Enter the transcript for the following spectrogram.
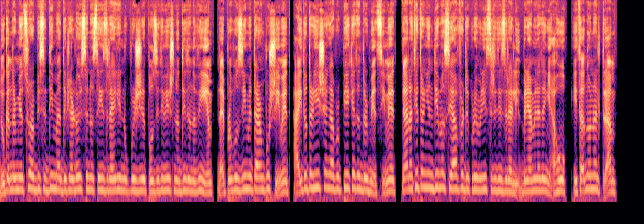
duke ndërmjetësuar bisedime, deklaroi se nëse Izraeli nuk përgjigjet pozitivisht në ditët në vijim ndaj propozimit të armëpushimit, ai do tërhiqej nga përpjekjet e ndërmjetësimit. Nga ana tjetër, një ndihmës i afërt i kryeministrit izraelit, Benjamin Netanyahu, i tha Donald Trump,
